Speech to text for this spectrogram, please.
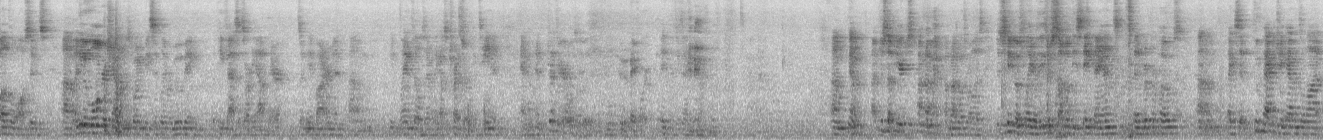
of the lawsuits, uh, an even longer challenge is going to be simply removing the PFAS that's already out there. So in the environment, um, landfills and everything else, and try to sort of contain it and, and try to figure out what to do with it. Who to pay for it? It- It's exactly right. Um, uh, just up here, just, I'm not, I'm not going through all this, just to give you a flavor, these are some of the state bans that been proposed. Um, like I said, food packaging happens a lot,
